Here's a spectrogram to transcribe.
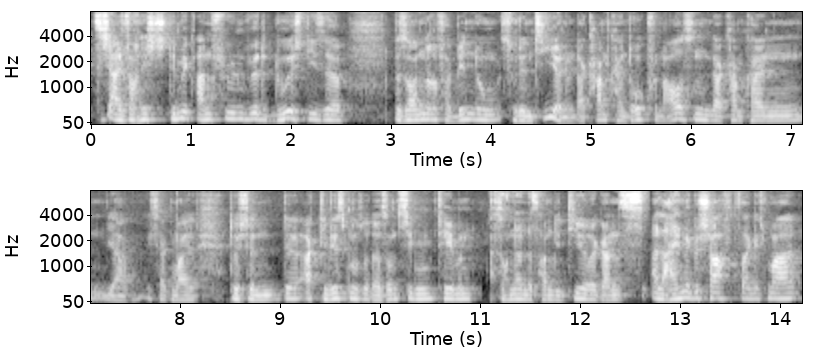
sich einfach nicht stimmig anfühlen würde durch diese besondere Verbindung zu den Tieren. Und da kam kein Druck von außen, da kam kein, ja, ich sag mal, durch den, Aktivismus oder sonstigen Themen, sondern das haben die Tiere ganz alleine geschafft, sage ich mal.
